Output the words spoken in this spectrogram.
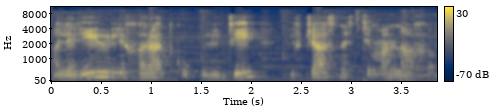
малярию и лихорадку у людей и в частности монахов.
